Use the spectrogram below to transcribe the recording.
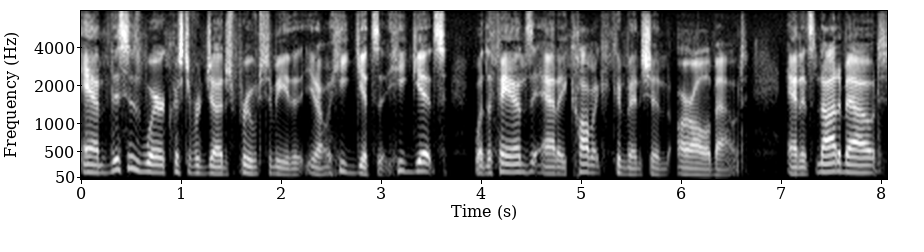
And this is where Christopher Judge proved to me that you know he gets it. He gets what the fans at a comic convention are all about, and it's not about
